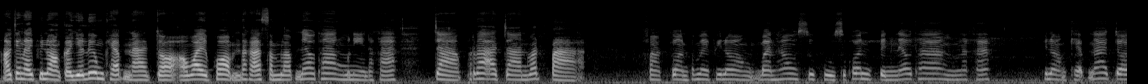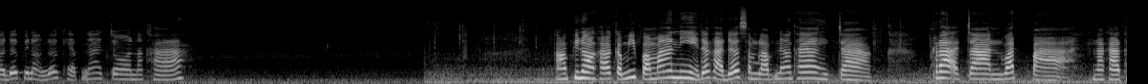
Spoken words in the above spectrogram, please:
เอาจังไรพี่น้องก็อย่าลืมแคปหน้าจอเอาไว้พร้อมนะคะสำหรับแนวทางมื้อนี้นะคะ จากพระอาจารย์วัดป่าฝากก่อนพ่อแม่พี่น้องบ้านเฮาสุขูสุขคนเป็นแนวทางนะคะ พี่น้องแคปหน้าจอเด้อพี่น้องเด้อแคปหน้าจอนะคะเอาพี่น้องคะก็มีประมาณนี้เด้อค่ะเด้อสำหรับแนวทางจาก พระอาจารย์วัดป่านะคะท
